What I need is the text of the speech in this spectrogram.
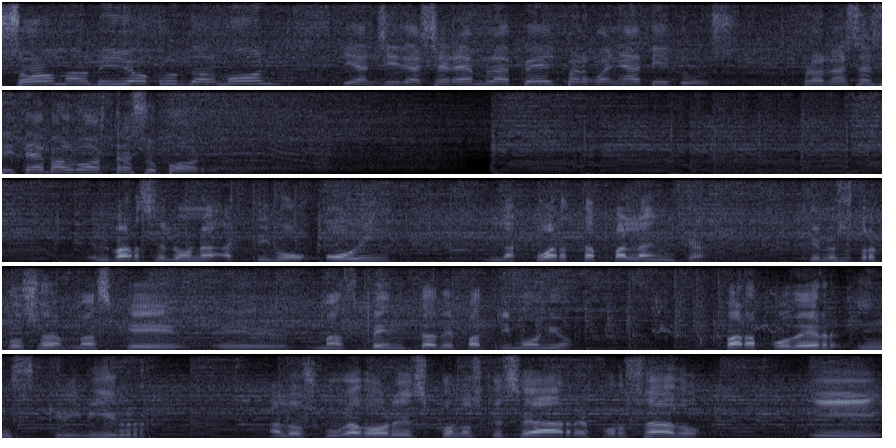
Som el millor club del món i ens hi deixarem la pell per guanyar títols, però necessitem el vostre suport. El Barcelona activó hoy la cuarta palanca, que no es otra cosa más que eh, más venta de patrimonio para poder inscribir a los jugadores con los que se ha reforzado. Y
